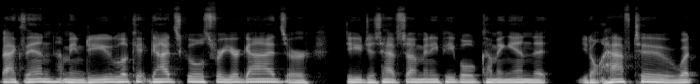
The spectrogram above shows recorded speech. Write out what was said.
back then? I mean, do you look at guide schools for your guides, or do you just have so many people coming in that you don't have to? What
